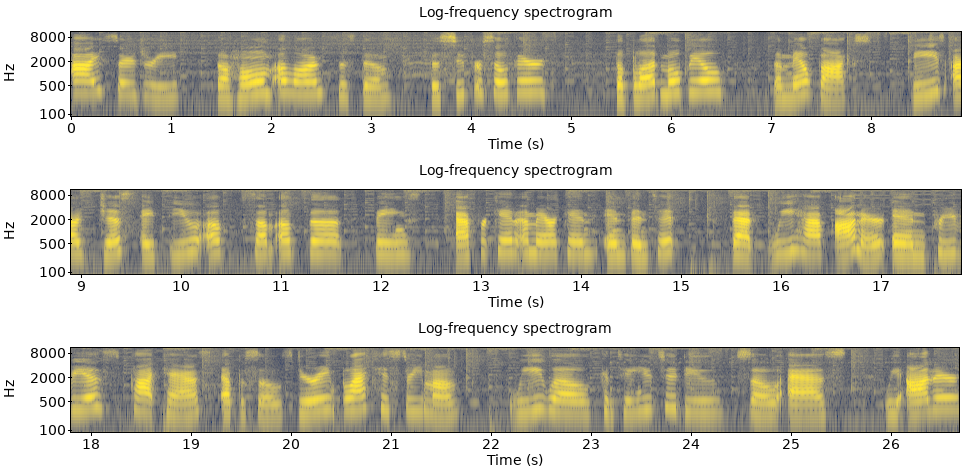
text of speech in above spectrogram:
eye surgery, the home alarm system, the super soaker, the blood mobile, the mailbox. These are just a few of some of the things African American invented that we have honored in previous podcast episodes during Black History Month. We will continue to do so as we honor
